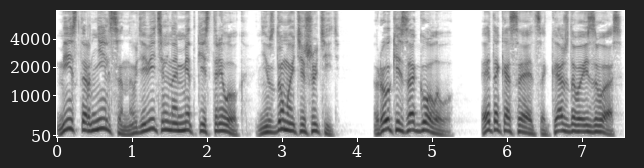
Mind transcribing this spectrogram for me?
Мистер Нильсон — удивительно меткий стрелок. Не вздумайте шутить. Руки за голову. Это касается каждого из вас.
